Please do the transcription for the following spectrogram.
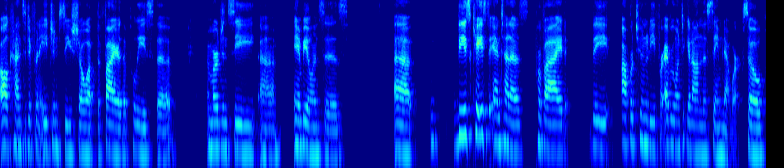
all kinds of different agencies show up the fire, the police, the emergency uh, ambulances. Uh, these case antennas provide the opportunity for everyone to get on the same network. So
